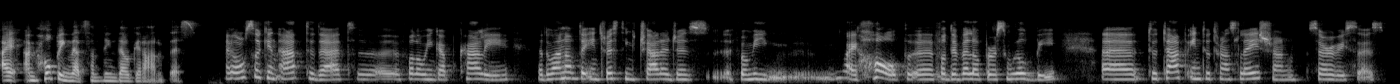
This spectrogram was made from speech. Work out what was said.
I, I'm hoping that's something they'll get out of this. I also can add to that, uh, following up Caly, that one of the interesting challenges uh, for me, I hope, uh, for developers will be uh, to tap into translation services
